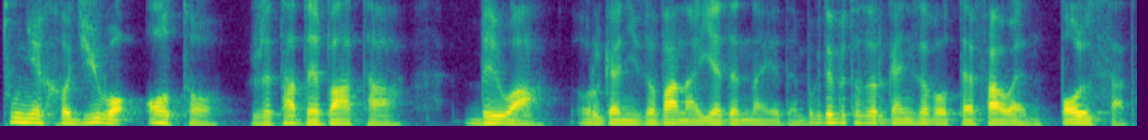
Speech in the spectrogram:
tu nie chodziło o to, że ta debata była organizowana jeden na jeden, bo gdyby to zorganizował TVN, Polsat,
